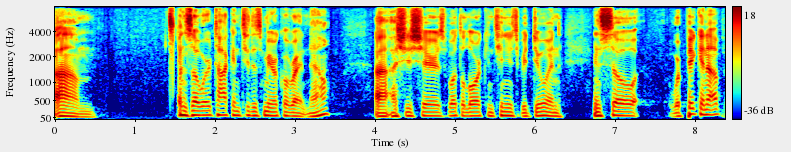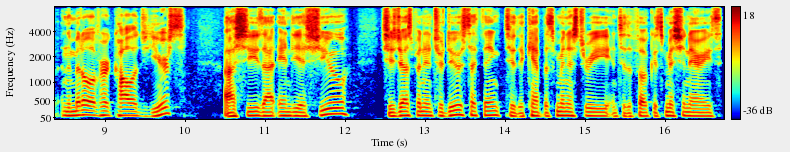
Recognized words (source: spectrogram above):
Um, and so we're talking to this miracle right now uh, as she shares what the Lord continues to be doing. And so we're picking up in the middle of her college years. Uh, she's at NDSU. She's just been introduced, I think, to the campus ministry and to the focus missionaries.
